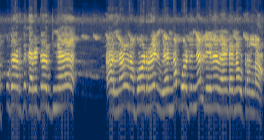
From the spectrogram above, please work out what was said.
உப்பு காரத்து கரெக்டாக இருக்குங்க. அதனால நான் போடுறேன். வேணும்னா போட்டுங்க இல்லைன்னா வேண்டாம்னா விட்டுறலாம்.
